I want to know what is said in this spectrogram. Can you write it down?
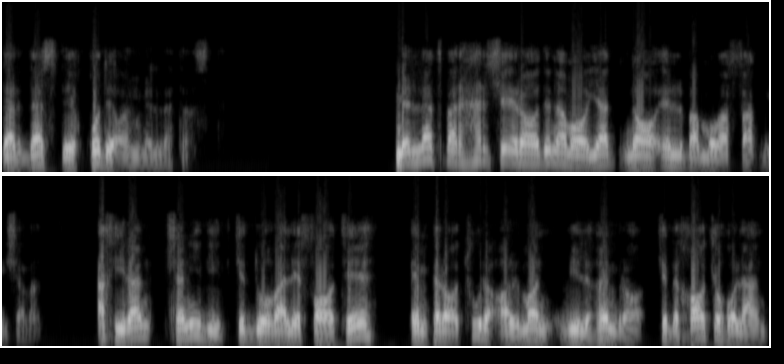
در دست خود آن ملت است. ملت بر هر چه اراده نماید نائل و موفق می شود اخیرا شنیدید که دول فاتح امپراتور آلمان ویلهلم را که به خاک هلند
